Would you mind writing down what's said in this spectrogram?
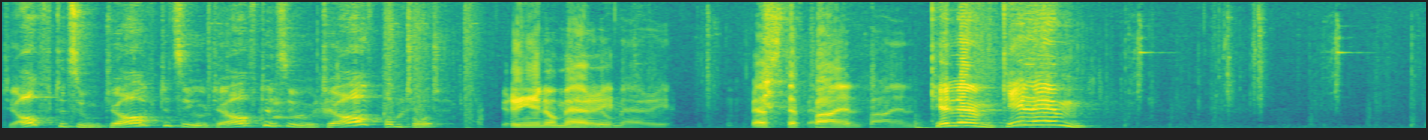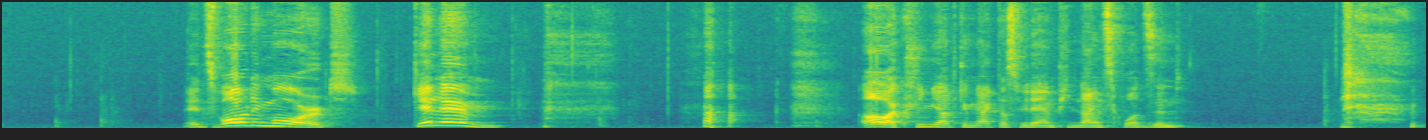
Tür auf, Tür zu, Tür auf, Tür zu, Tür auf, Tür zu, Tür auf, bumm, tot. Bring ihn um, Harry. Wer ist der Feind? Kill him, kill him! It's Voldemort! Kill him! Aber Creamy hat gemerkt, dass wir der MP9 Squad sind.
